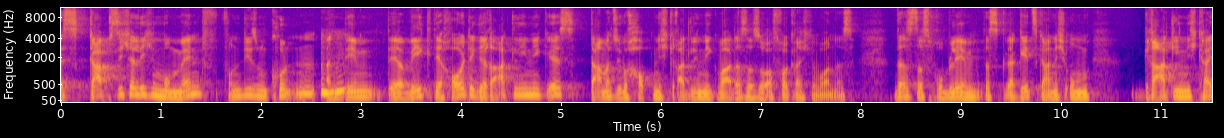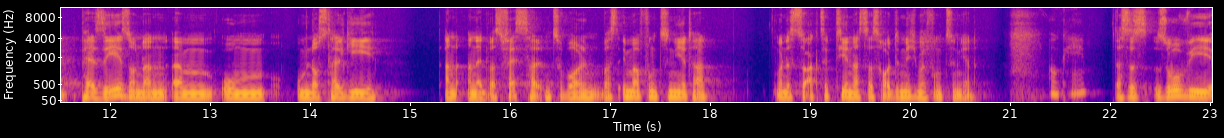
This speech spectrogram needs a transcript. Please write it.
es gab sicherlich einen Moment von diesem Kunden, an dem der Weg, der heute geradlinig ist, damals überhaupt nicht geradlinig war, dass er so erfolgreich geworden ist. Das ist das Problem. Das, da geht es gar nicht um Geradlinigkeit per se, sondern ähm, um, um Nostalgie, an, an etwas festhalten zu wollen, was immer funktioniert hat. Und das zu akzeptieren, dass das heute nicht mehr funktioniert. Okay. Das ist so, wie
